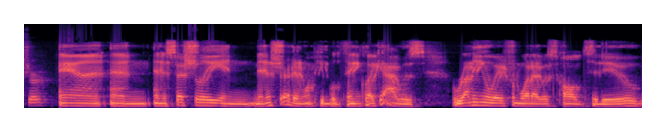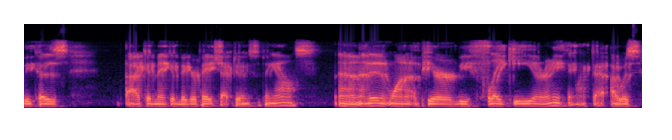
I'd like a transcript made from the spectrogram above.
sure, and and and especially in ministry, I didn't want people to think like yeah, I was running away from what I was called to do because I could make a bigger paycheck doing something else. Um, I didn't want to appear to be flaky or anything like that. I was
